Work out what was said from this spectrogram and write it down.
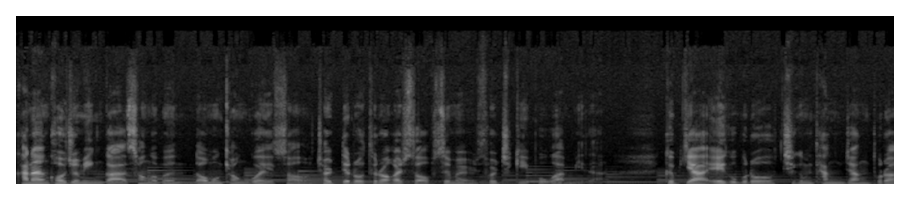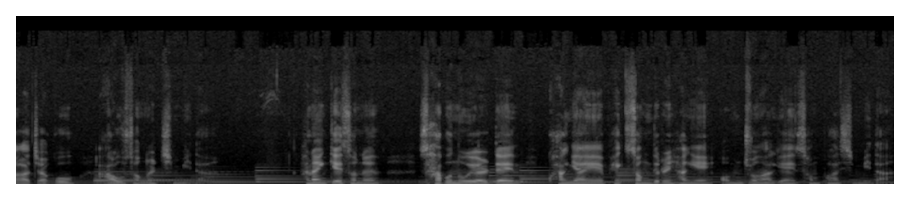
가나안 거주민과 성읍은 너무 견고해서 절대로 들어갈 수 없음을 솔직히 보고합니다. 급기야 애굽으로 지금 당장 돌아가자고 아우성을 칩니다. 하나님께서는 사분오열된 광야의 백성들을 향해 엄중하게 선포하십니다.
